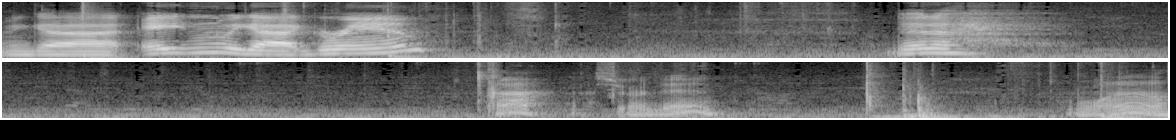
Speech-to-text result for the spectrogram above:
We got Ayton, we got Graham. Did I? Ah, I sure did. Wow.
